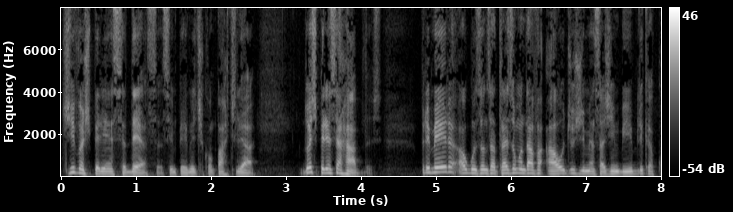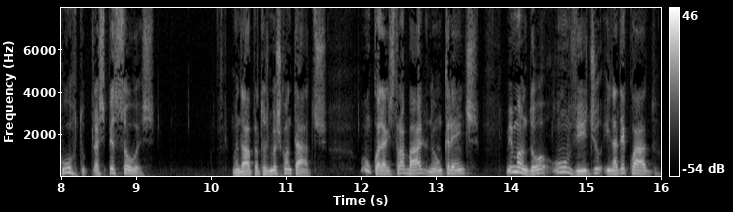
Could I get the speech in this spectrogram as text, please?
tive uma experiência dessa, se me permite compartilhar. Duas experiências rápidas. Primeira, alguns anos atrás, eu mandava áudios de mensagem bíblica curto para as pessoas. Mandava para todos os meus contatos. Um colega de trabalho, não um crente, me mandou um vídeo inadequado.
